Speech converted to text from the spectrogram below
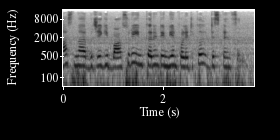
baas na bajegi bansuri in current Indian political dispensation.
